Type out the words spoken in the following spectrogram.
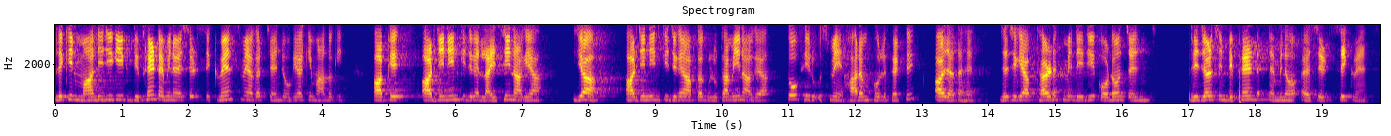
लेकिन मान लीजिए कि एक डिफरेंट एमिनो एसिड सीक्वेंस में अगर चेंज हो गया कि मान लो कि आपके आर्जिनिन की जगह लाइसिन आ गया या आर्जिनिन की जगह आपका ग्लूटामिन आ गया तो फिर उसमें हार्मफुल इफ़ेक्ट आ जाता है। जैसे कि आप थर्ड में दीजिए, codon change result in different amino acid sequence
